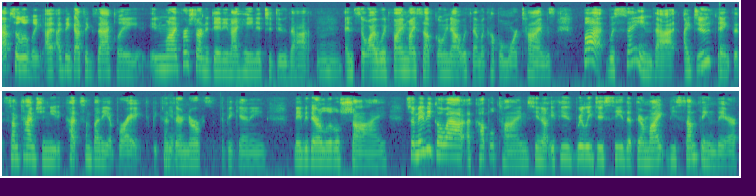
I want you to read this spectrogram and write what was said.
Absolutely. I, I, think that's exactly. When I first started dating, I hated to do that. Mm-hmm. And so I would find myself going out with them a couple more times. But with saying that, I do think that sometimes you need to cut somebody a break because yeah. they're nervous at the beginning. Maybe they're a little shy. So maybe go out a couple times. You know, if you really do see that there might be something there,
